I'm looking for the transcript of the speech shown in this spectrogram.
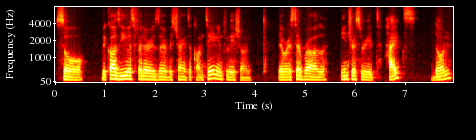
So because the US Federal Reserve is trying to contain inflation, there were several interest rate hikes done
